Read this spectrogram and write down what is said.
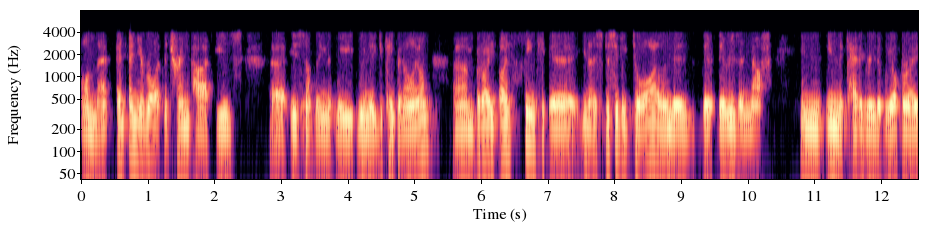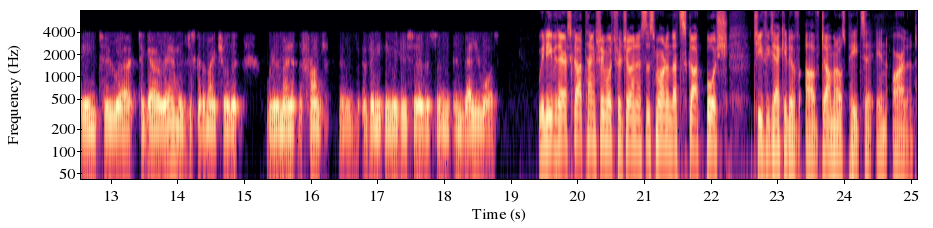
on that. And, and you're right, the trend part is uh, is something that we, we need to keep an eye on. Um, but I, I think, uh, you know, specific to Ireland, there, there is enough in, in the category that we operate in to, uh, to go around. We've just got to make sure that we remain at the front of, of anything we do service and, and value wise. We leave it there, Scott. Thanks very much for joining us this morning. That's Scott Bush, Chief Executive of Domino's Pizza in Ireland.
